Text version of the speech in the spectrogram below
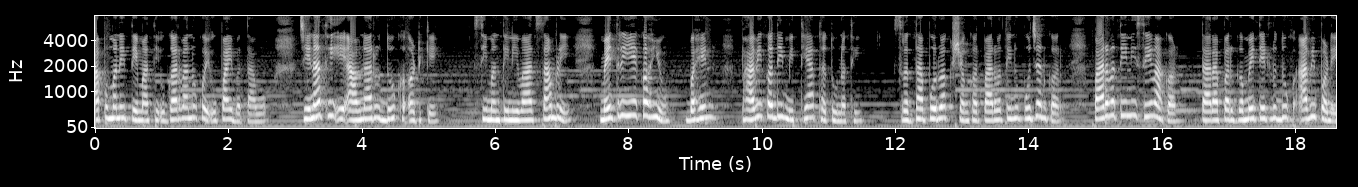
આપ મને તેમાંથી ઉગારવાનો કોઈ ઉપાય બતાવો, જેનાથી એ આવનારું દુઃખ અટકે. સીમંતીની વાત સાંભળી મૈત્રીએ કહ્યું, બહેન, ભાવિ કદી મિથ્યા થતું નથી. શ્રદ્ધાપૂર્વક શંકર પાર્વતીનું પૂજન કર, પાર્વતીની સેવા કર. તારા પર ગમે તેટલું દુઃખ આવી પડે,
